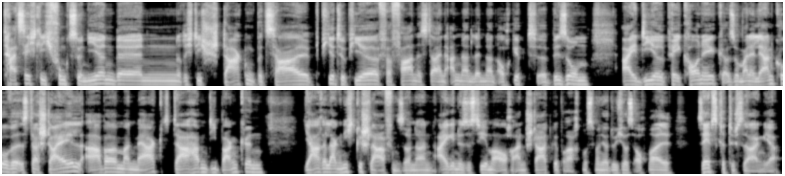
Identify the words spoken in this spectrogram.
tatsächlich funktionierenden, richtig starken Bezahl-Peer-to-Peer-Verfahren es da in anderen Ländern auch gibt. Äh, Bisum, Ideal, Payconic. Also meine Lernkurve ist da steil, aber man merkt, da haben die Banken jahrelang nicht geschlafen, sondern eigene Systeme auch an den Start gebracht. Muss man ja durchaus auch mal selbstkritisch sagen, ja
